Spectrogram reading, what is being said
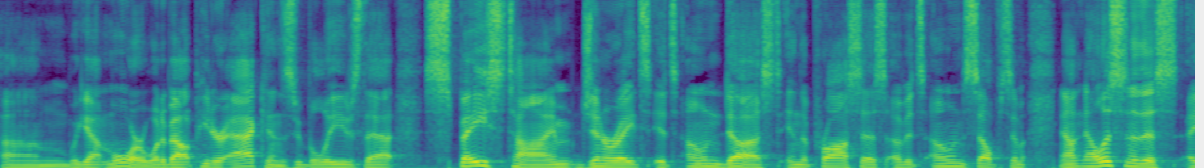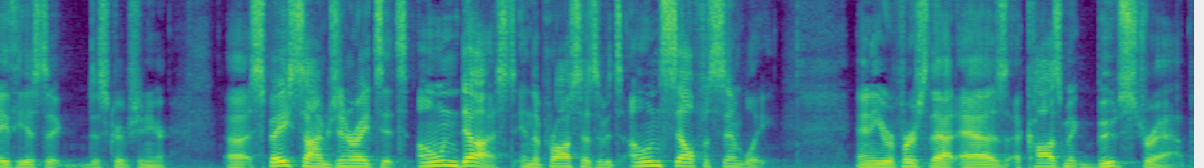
Um, we got more. What about Peter Atkins, who believes that space time generates its own dust in the process of its own self assembly? Now, now listen to this atheistic description here. Uh, space time generates its own dust in the process of its own self assembly. And he refers to that as a cosmic bootstrap.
